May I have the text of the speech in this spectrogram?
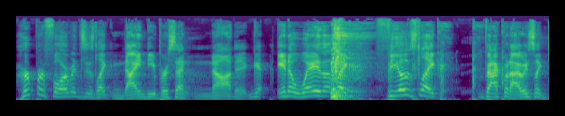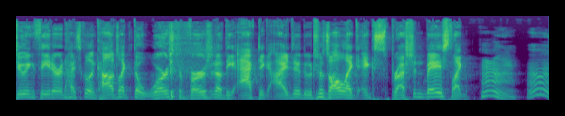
her performance is like 90% nodding in a way that like feels like back when I was like doing theater in high school and college, like the worst version of the acting I did, which was all like expression based, like hmm, hmm,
